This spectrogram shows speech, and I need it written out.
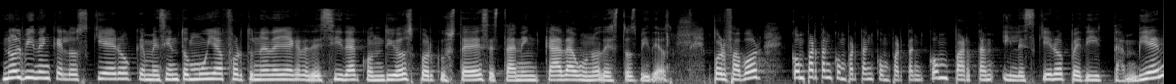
No olviden que los quiero, que me siento muy afortunada y agradecida con Dios porque ustedes están en cada uno de estos videos. Por favor, compartan, compartan, compartan, compartan y les quiero pedir también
